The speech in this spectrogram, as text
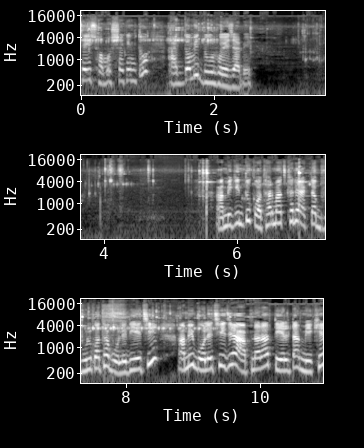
সেই সমস্যা কিন্তু একদমই দূর হয়ে যাবে। আমি কিন্তু কথার মাঝখানে একটা ভুল কথা বলে দিয়েছি। আমি বলেছি যে আপনারা তেলটা মেখে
